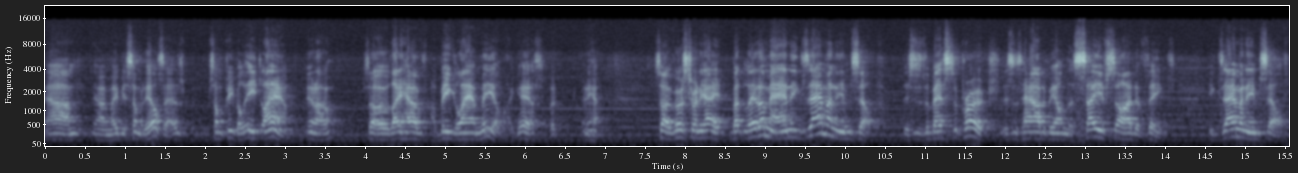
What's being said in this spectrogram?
Um, you know, maybe somebody else has. Some people eat lamb, you know, so they have a big lamb meal, I guess. But anyhow. So, verse 28 But let a man examine himself. This is the best approach. This is how to be on the safe side of things. Examine himself.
